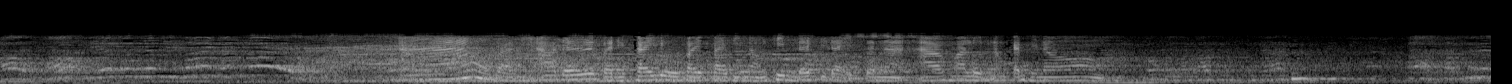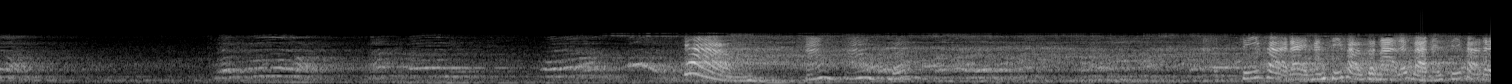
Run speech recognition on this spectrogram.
อ้าวบาดนี้ เด้อบาดนี้ไฟอยู่ไฟไปพี่น้องทิมได้สิได้ชนะเอามาหลุ้นน้ำกันพี่น้องจ้ามเอาเอาเบิ้งสีผ่าได้มันสีผ่าชนะได้บาดนี้สีผ่าได้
